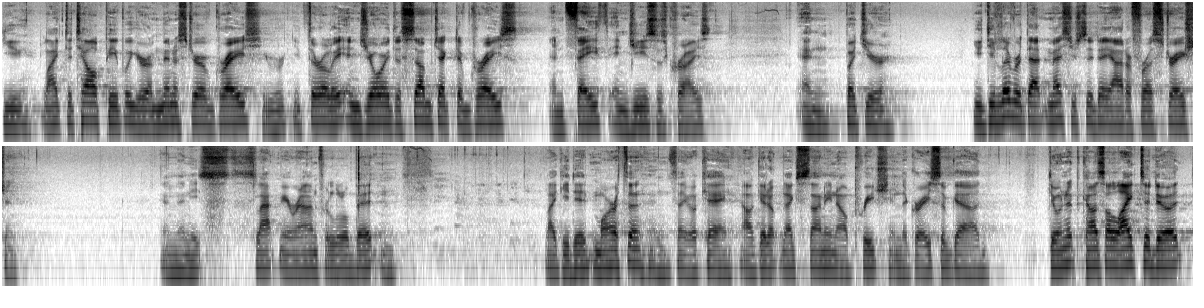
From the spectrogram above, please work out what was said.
You like to tell people you're a minister of grace. You, you thoroughly enjoy the subject of grace and faith in Jesus Christ. And, but you're, you delivered that message today out of frustration. And then he slapped me around for a little bit, and like he did Martha, and say, okay, I'll get up next Sunday and I'll preach in the grace of God doing it because I like to do it,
